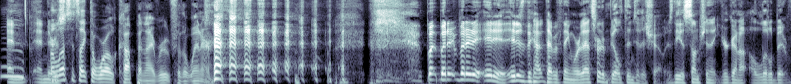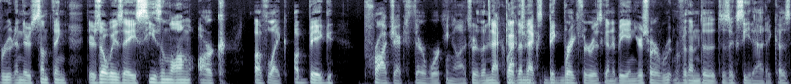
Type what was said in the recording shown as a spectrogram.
and hmm. and there's Unless it's like the World Cup and I root for the winner. but but it, but it, it is it is the type of thing where that's sort of built into the show is the assumption that you're gonna a little bit root and there's something there's always a season long arc of like a big project they're working on sort of the next where the next big breakthrough is going to be and you're sort of rooting for them to, to succeed at it because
